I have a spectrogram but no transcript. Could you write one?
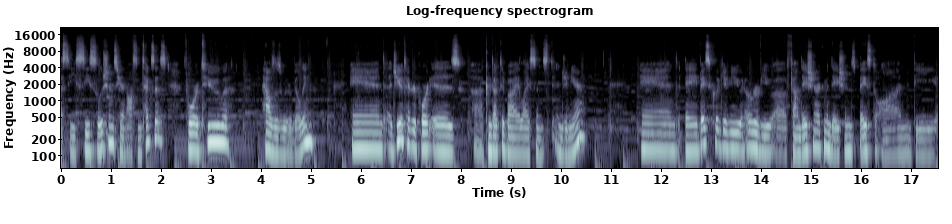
SEC Solutions here in Austin, Texas, for two houses we were building. And a geotech report is uh, conducted by a licensed engineer. And they basically give you an overview of foundation recommendations based on the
